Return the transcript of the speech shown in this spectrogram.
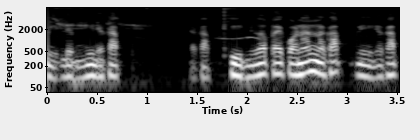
มีดเล่มนี้นะครับนะครับ ที่เนื้อไปกว่านั้นนะครับ นี่นะครับ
